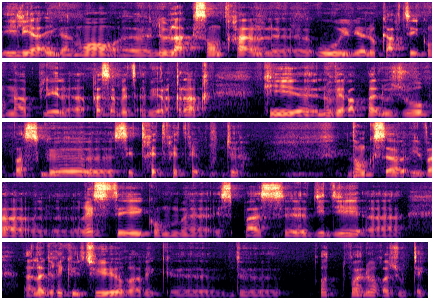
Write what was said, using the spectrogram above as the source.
Il y a également euh, le lac central euh, où il y a le quartier qu'on a appelé Qasabat Abi qui euh, ne verra pas le jour parce que c'est très très très coûteux. Donc ça, il va rester comme espace dédié à, à l'agriculture avec de hautes valeurs ajoutées.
